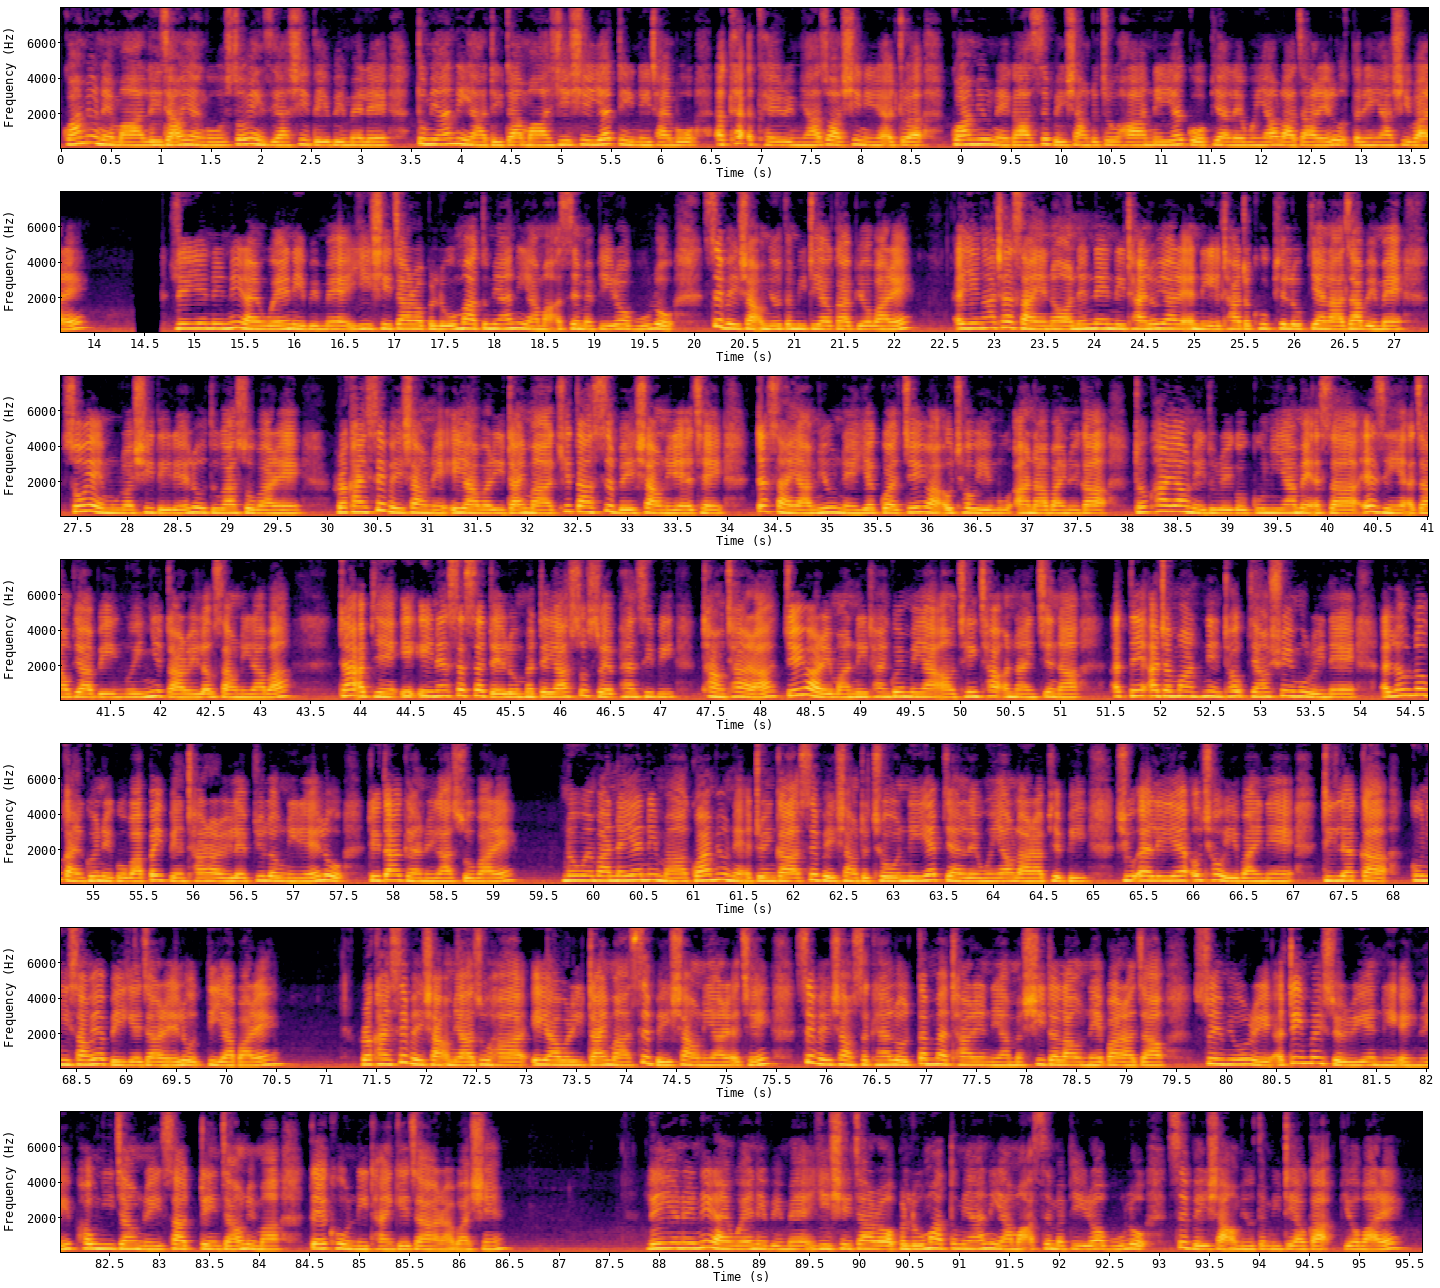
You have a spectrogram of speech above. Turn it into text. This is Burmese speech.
။ကွားမြို့နယ်မှာလေကြောင်းရန်ကိုစိုးရိမ်စရာရှိသေးပေမဲ့လည်းသူများနေရာဒေသမှာရေရှည်ရက်တည်နေထိုင်ဖို့အခက်အခဲတွေများစွာရှိနေတဲ့အတွက်ကွားမြို့နယ်ကစစ်ဘေးရှောင်တချို့ဟာနေရက်ကိုပြန်လည်ဝင်ရောက်လာကြတယ်လို့သတင်းရရှိပါတယ်။လေရင်နေနေ့တိုင်းဝဲနေပေမဲ့ရေရှည်ကြတော့ဘလို့မှသူများနေရာမှာအဆင်မပြေတော့ဘူးလို့စစ်ဘေးရှောင်အမျိုးသမီးတစ်ယောက်ကပြောပါတယ်။ အရင်ကထက်ဆိုင်ရင်တော့နည်းနည်းနေထိုင်လို့ရတဲ့အနေအထားတစ်ခုဖြစ်လို့ပြန်လာကြပေမဲ့စိုးရိမ်မှုတော့ရှိသေးတယ်လို့သူကဆိုပါတယ်။ရခိုင်စစ်ဘေးရှောင်နေအေယာဝတီတိုင်းမှာခိတစစ်ဘေးရှောင်နေတဲ့အချိန်တက်ဆိုင်ရာမြို့နယ်ရက်ကွက်ကျေးရွာအုပ်ချုပ်ရေးမှုအာဏာပိုင်တွေကဒုက္ခရောက်နေသူတွေကိုကူညီရမယ့်အစားဧည့်စဉ်ရဲ့အကြောင်းပြပြီးငွေညစ်တာတွေလှုပ်ဆောင်နေတာပါ။ ဒါအပြင်အေအေနဲ့ဆက်ဆက်တယ်လို့မတရားဆွဆွဲဖမ်းဆီးပြီးထောင်ချတာကျေးရွာတွေမှာနေထိုင်ခွင့်မရအောင်ချင်းချောက်အနိုင်ကျင့်တာအသင်းအဓမ္မနှင်ထုတ်ပြောင်းရွှေ့မှုတွေနဲ့အလုတ်လောက်ကင်ခွင့်တွေကိုပါပိတ်ပင်ထားတာတွေလည်းပြုလုပ်နေတယ်လို့ဒေသခံတွေကဆိုပါတယ်။နိုဝင်ဘာ၂ရက်နေ့မှာဂွားမြို့နယ်အတွင်းကစစ်ပေရှောင်တချို့နေရက်ပြန်လည်ဝင်ရောက်လာတာဖြစ်ပြီး ULA ရဲ့အုပ်ချုပ်ရေးပိုင်းနဲ့ဒီလက်ကကူညီဆောင်ရွက်ပေးခဲ့ကြတယ်လို့သိရပါတယ်။ ရခိုင်စစ်ဘေးရှောင်အများစုဟာအေယာဝတီတိုင်းမှာစစ်ဘေးရှောင်နေရတဲ့အချိန်စစ်ဘေးရှောင်စခန်းလို့သတ်မှတ်ထားတဲ့နေရာမရှိတလောက်နေပါတာကြောင့်ဆွေမျိုးတွေအတိတ်မိတ်ဆွေတွေရဲ့နေအိမ်တွေဖုန်ကြီးကျောင်းတွေစတင်ကျောင်းတွေမှာတဲခိုနေထိုင်ခဲ့ကြရတာပါရှင်။လေရင်တွေနေ့တိုင်းဝဲနေပေမဲ့ရေရှည်ကြတော့ဘလို့မှသူများနေရာမှာအဆင်မပြေတော့ဘူးလို့စစ်ဘေးရှောင်အမျိုးသမီးတစ်ယောက်ကပြောပါတယ်။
